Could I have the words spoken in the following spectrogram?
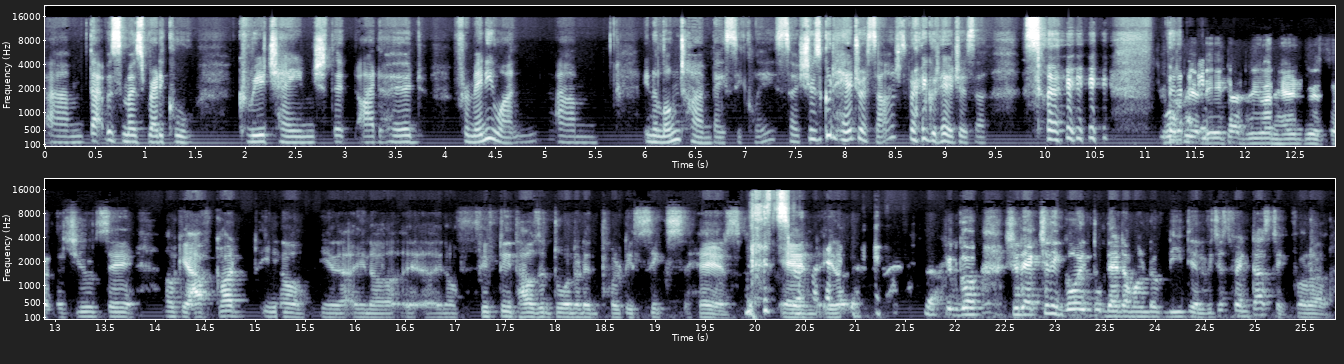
um, that was the most radical career change that I'd heard from anyone. Um, in a long time, basically. So she was a good hairdresser. She's a very good hairdresser. So she would be a data-driven hairdresser. She would say, "Okay, I've got you know, you know, you know, uh, you know, fifty thousand two hundred and thirty-six hairs, and right. you know." should go should actually go into that amount of detail, which is fantastic for a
